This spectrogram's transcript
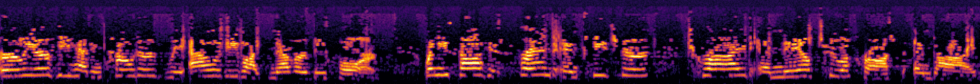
earlier he had encountered reality like never before. When he saw his friend and teacher tried and nailed to a cross and died.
